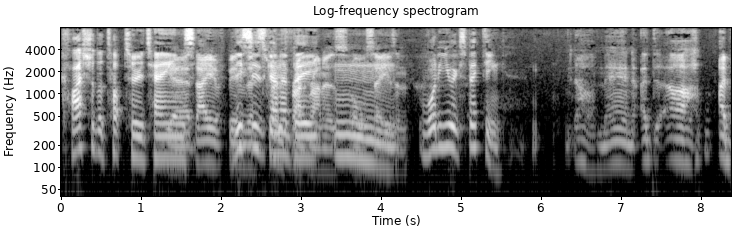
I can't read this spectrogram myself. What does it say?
Clash of the top two teams. Yeah, they have been this the is two going to front be runners all mm, season. What are you expecting? Oh man, a, uh, a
